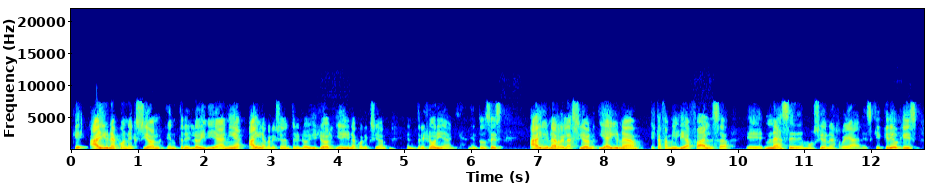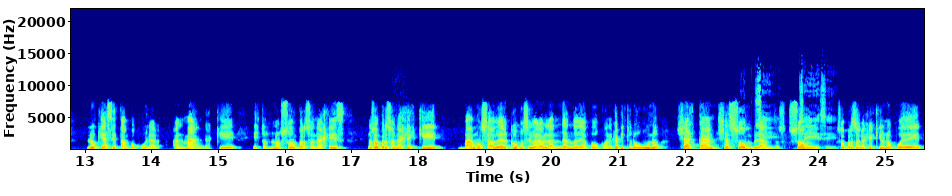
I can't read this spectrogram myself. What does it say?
que hay una conexión entre Lloyd y Anya, hay una conexión entre Lloyd y George, y hay una conexión entre George y Anya. Entonces, hay una relación y hay una, esta familia falsa eh, nace de emociones reales, que creo mm. que es lo que hace tan popular al manga, que estos no son personajes, no son personajes que vamos a ver cómo se van ablandando de a poco. En el capítulo 1 ya están, ya son blandos, son, son personajes que uno puede,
